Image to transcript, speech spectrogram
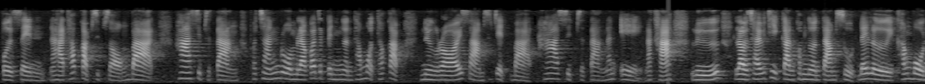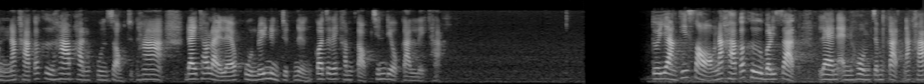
10%นะคะ เท่ากับ 12 บาท 50 สตางค์ เพราะฉะนั้นรวมแล้วก็จะเป็นเงินทั้งหมดเท่ากับ 137 บาท 50 สตางค์นั่นเองนะคะ หรือเราใช้วิธีการคำนวณตามสูตรได้เลยข้างบนนะคะ ก็คือ 5,000 คูณ2.5 ได้เท่าไหร่แล้วคูณด้วย 1.1 ก็จะได้คำตอบเช่นเดียวกันเลยค่ะ ตัวอย่างที่2นะคะก็คือบริษัท Land and Home จำกัดนะคะ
